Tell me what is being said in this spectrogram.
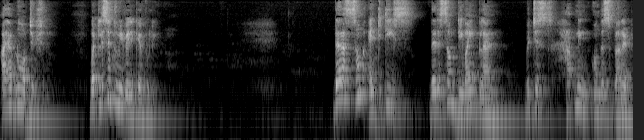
I have no objection. But listen to me very carefully. There are some entities, there is some divine plan which is happening on this planet.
